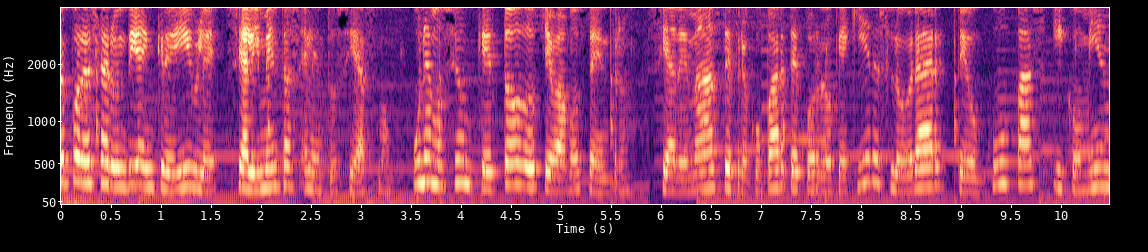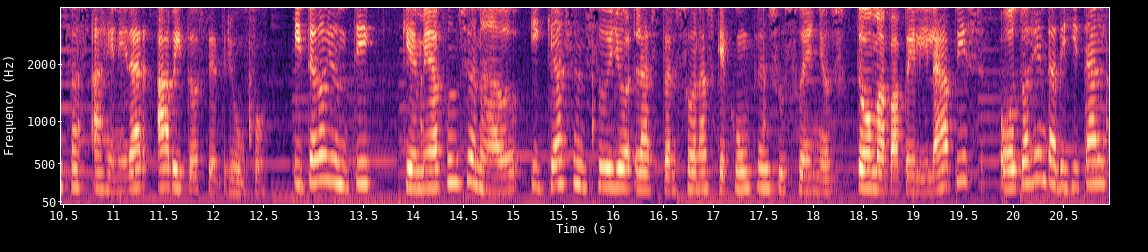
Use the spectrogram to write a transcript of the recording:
Hoy puede ser un día increíble si alimentas el entusiasmo, una emoción que todos llevamos dentro. Si además de preocuparte por lo que quieres lograr, te ocupas y comienzas a generar hábitos de triunfo. Y te doy un tip que me ha funcionado y que hacen suyo las personas que cumplen sus sueños. Toma papel y lápiz o tu agenda digital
